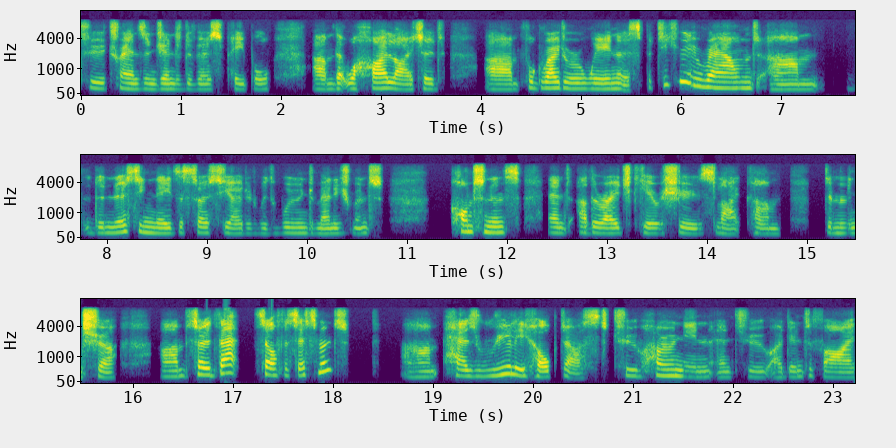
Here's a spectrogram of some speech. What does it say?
to trans and gender diverse people um, that were highlighted um, for greater awareness, particularly around um, the nursing needs associated with wound management, continence, and other aged care issues like um, dementia. Um, so that self assessment um, has really helped us to hone in and to identify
